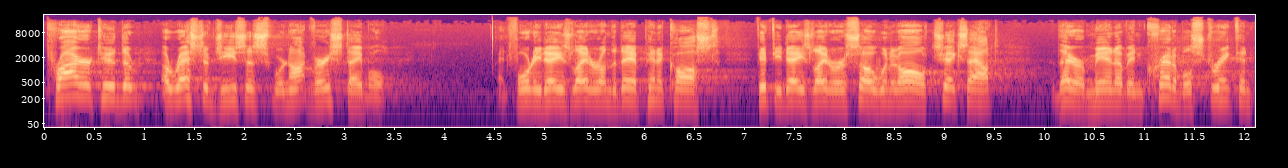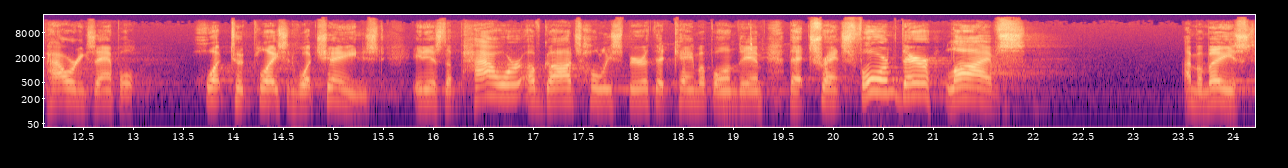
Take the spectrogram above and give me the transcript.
prior to the arrest of Jesus, were not very stable. And 40 days later, on the day of Pentecost, 50 days later or so, when it all shakes out, they are men of incredible strength and power and example. What took place and what changed? It is the power of God's Holy Spirit that came upon them that transformed their lives. I'm amazed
